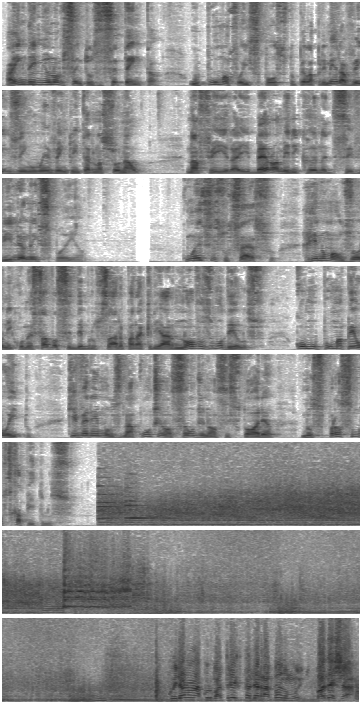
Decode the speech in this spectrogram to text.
Ainda em 1970, o Puma foi exposto pela primeira vez em um evento internacional, na Feira Ibero-Americana de Sevilha, na Espanha. Com esse sucesso, Reno Malzoni começava a se debruçar para criar novos modelos, como o Puma P8, que veremos na continuação de nossa história nos próximos capítulos. Cuidado na curva 3 que está derrapando muito. Pode deixar.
